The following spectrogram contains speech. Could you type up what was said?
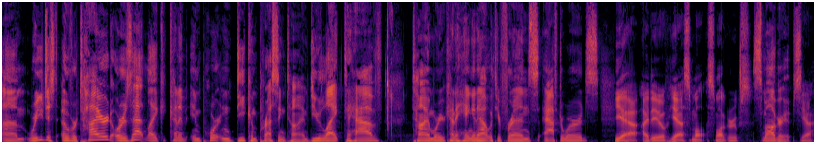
um, were you just overtired, or is that like kind of important decompressing time? Do you like to have time where you're kind of hanging out with your friends afterwards, Yeah, I do. Yeah. Small, small groups. small groups? Yeah.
